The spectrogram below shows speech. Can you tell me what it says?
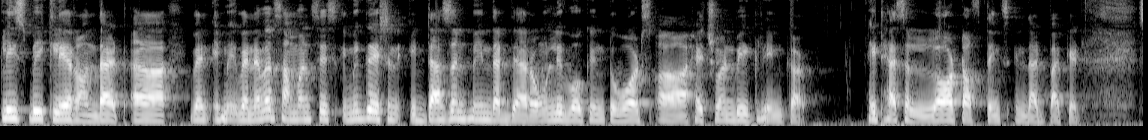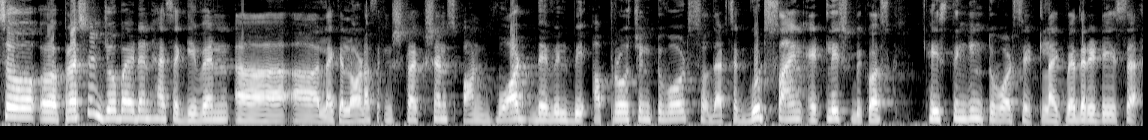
please be clear on that. Uh, when whenever someone says immigration, it doesn't mean that they are only working towards uh, H1B green card it has a lot of things in that bucket so uh, president joe biden has a given uh, uh, like a lot of instructions on what they will be approaching towards. So that's a good sign at least because he's thinking towards it like whether it is uh,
